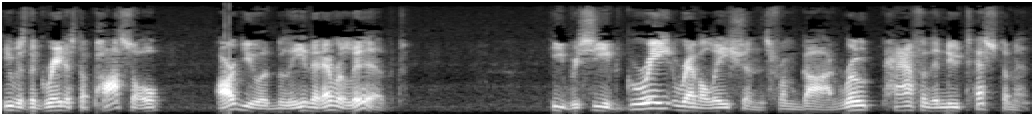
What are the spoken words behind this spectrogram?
He was the greatest apostle, arguably, that ever lived. he received great revelations from God, wrote half of the New Testament.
